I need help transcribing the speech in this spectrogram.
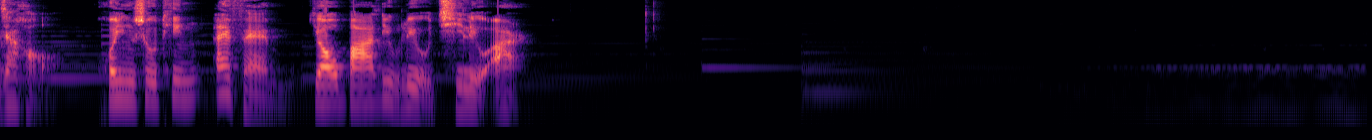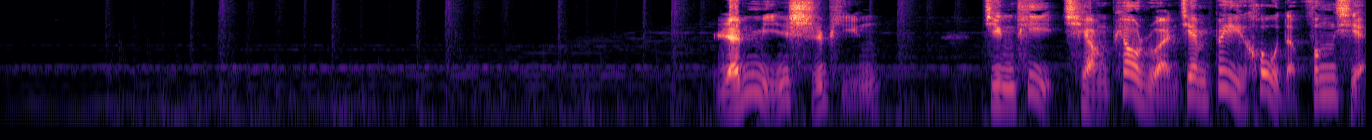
家好，欢迎收听 FM 幺八六六七六二。人民时评：警惕抢票软件背后的风险。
